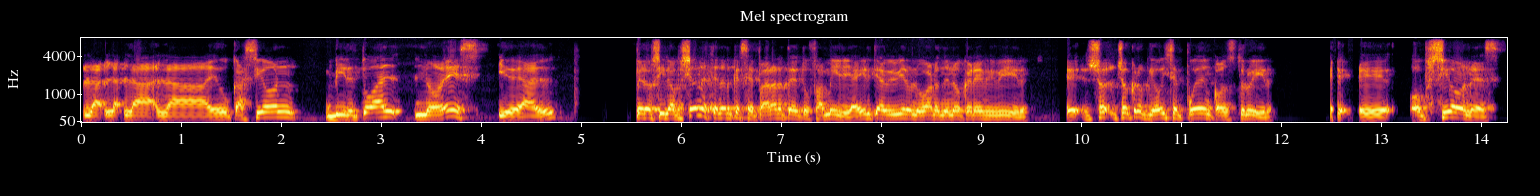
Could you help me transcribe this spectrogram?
la, educación virtual no es ideal, pero si la opción es tener que separarte de tu familia, irte a vivir a un lugar donde no querés vivir, eh, yo, creo que hoy se pueden construir eh, eh, opciones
